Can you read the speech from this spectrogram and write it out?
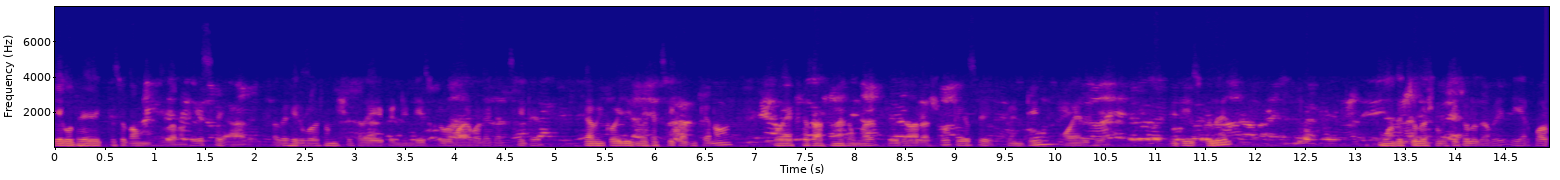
কে কোথায় দেখতেছো কম ঠিক আছে? আর তাদের হিরো বড় সমস্যা, তারা এই পেন্টিং ইউজ করব, বারবার দেখাচ্ছি এটা। আমি কয়েকদিন দেখাচ্ছি, কারণ কেন? একসাথে আসো না তোমরা কেউ যাওয়ার আসো, ঠিক আছে? পেন্টিং অয়েল এটা ইউজ করলে। তোমাদের চুলের সমস্যা চলে যাবে এরপর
